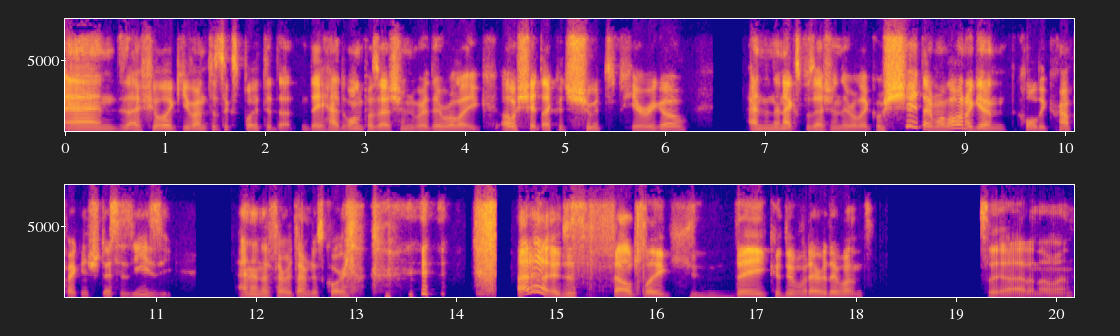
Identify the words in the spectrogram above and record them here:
And I feel like Juventus exploited that. They had one possession where they were like, "Oh shit, I could shoot. Here we go." And then the next possession, they were like, "Oh shit, I'm alone again. Holy crap, I can shoot. This is easy." And then the third time they scored. I don't know. It just felt like they could do whatever they want. So yeah, I don't know, man.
